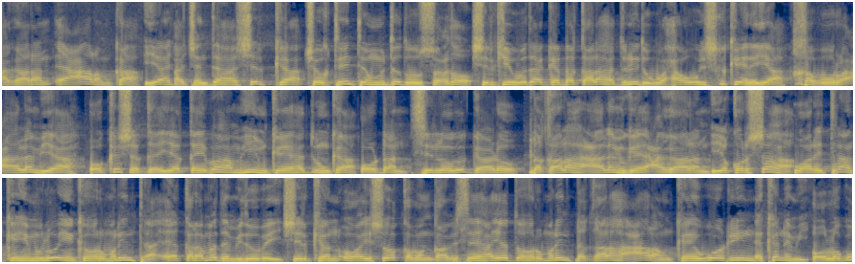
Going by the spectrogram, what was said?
cagaaran ee caalamka iyo ajandaha shirka joogtaynta muddada uu socdo. Shirkii wadaagga dhaqaalaha dunidu waxa uu isku keenayaa khabuuro caalami ah oo ka shaqeeya qaybaha muhiimka ee adduunka oo dhan si looga gaadho dhaqaalaha caalamiga ee cagaaran iyo qorshaha waaritaanka himilooyinka horumarinta ee qaramada midoobay. Shirkan oo ay soo qabanqaabisay hay'adda horumarinta dhaqaalaha caalamka ee world green economy oo lagu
